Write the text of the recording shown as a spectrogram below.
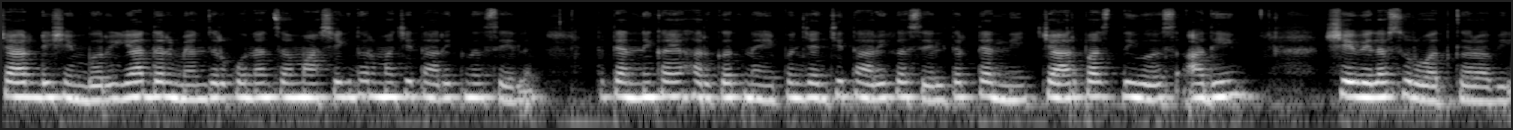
चार डिसेंबर या दरम्यान जर कोणाचा मासिक धर्माची तारीख नसेल तर त्यांनी काही हरकत नाही. पण ज्यांची तारीख असेल तर त्यांनी चार पाच दिवस आधी सेवेला सुरुवात करावी.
